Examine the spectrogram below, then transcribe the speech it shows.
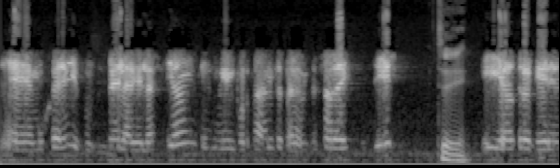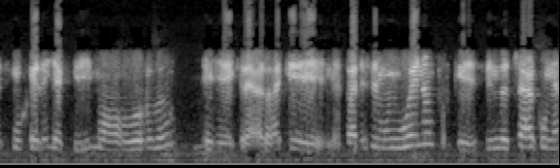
eh, Mujeres y Cultura de la Violación, que es muy importante para empezar a discutir. Y otro que es Mujeres y Activismo Gordo, eh, que la verdad que me parece muy bueno porque siendo Chaco una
